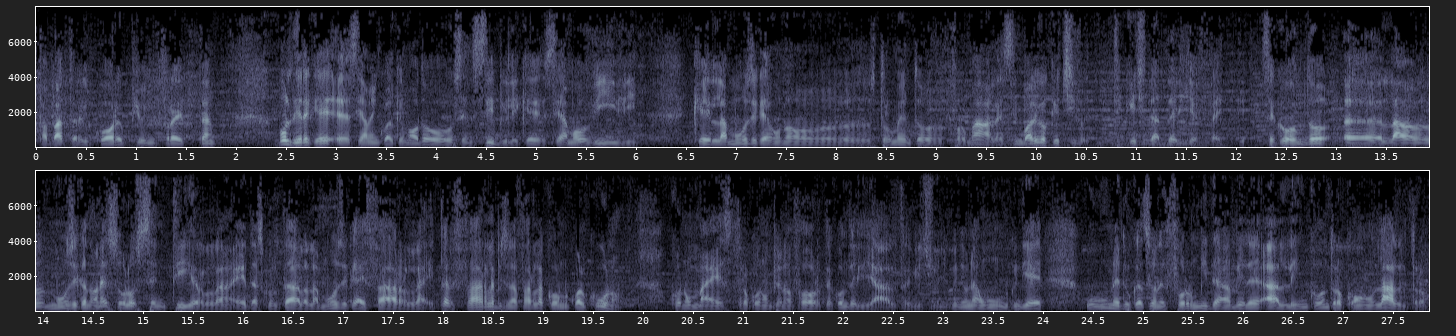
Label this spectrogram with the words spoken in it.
fa, battere il cuore più in fretta, vuol dire che eh, siamo in qualche modo sensibili, che siamo vivi, che la musica è uno eh, strumento formale, simbolico che ci, che ci dà degli effetti. Secondo, eh, la musica non è solo sentirla ed ascoltarla, la musica è farla e per farla bisogna farla con qualcuno con un maestro, con un pianoforte, con degli altri vicini. Quindi, una- un- quindi è un'educazione formidabile all'incontro con l'altro.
